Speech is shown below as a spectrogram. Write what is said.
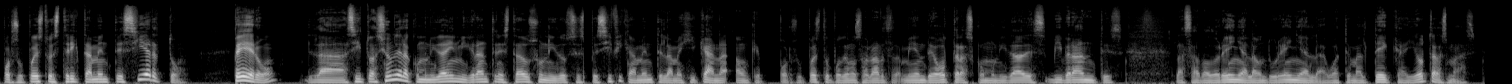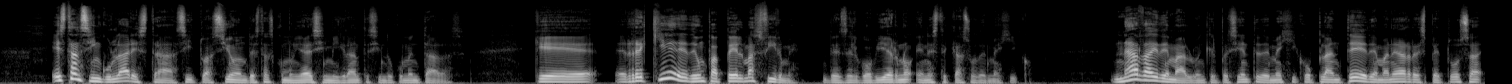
por supuesto, estrictamente cierto, pero la situación de la comunidad inmigrante en Estados Unidos, específicamente la mexicana, aunque por supuesto podemos hablar también de otras comunidades vibrantes, la salvadoreña, la hondureña, la guatemalteca y otras más, es tan singular esta situación de estas comunidades inmigrantes indocumentadas que requiere de un papel más firme desde el gobierno, en este caso de México. Nada hay de malo en que el presidente de México plantee de manera respetuosa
